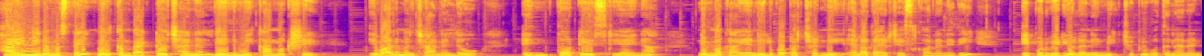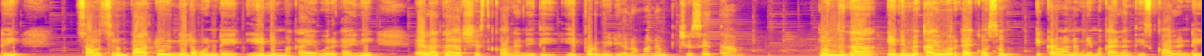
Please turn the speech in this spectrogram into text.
హాయ్ అండి నమస్తే. Welcome back to channel. నేను మీ కామాక్షి. ఇవాళ మన ఛానల్లో ఎంతో టేస్టీ అయిన నిమ్మకాయ నిలువ పచ్చడిని ఎలా తయారు చేసుకోవాలనేది ఇప్పుడు వీడియోలో నేను మీకు చూపిపోతున్నానండి సంవత్సరం పాటు నిలవ ఉండే ఈ నిమ్మకాయ ఊరగాయని ఎలా తయారు చేసుకోవాలనేది ఇప్పుడు వీడియోలో మనం చూసేద్దాం. ముందుగా ఈ నిమ్మకాయ ఊరగాయ కోసం ఇక్కడ మనం నిమ్మకాయలను తీసుకోవాలండి.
